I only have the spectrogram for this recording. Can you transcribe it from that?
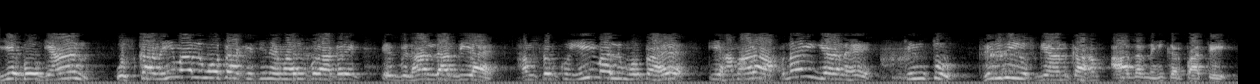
ये वो ज्ञान उसका नहीं मालूम होता किसी ने हमारे ऊपर आकर एक, एक विधान लाद दिया है। हम सबको यही मालूम होता है कि हमारा अपना ही ज्ञान है किंतु फिर भी उस ज्ञान का हम आदर नहीं कर पाते।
